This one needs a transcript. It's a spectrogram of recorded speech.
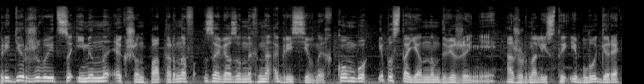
придерживается именно экшен-паттернов, завязанных на агрессивных комбо и постоянном движении. А журналисты и блогеры,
